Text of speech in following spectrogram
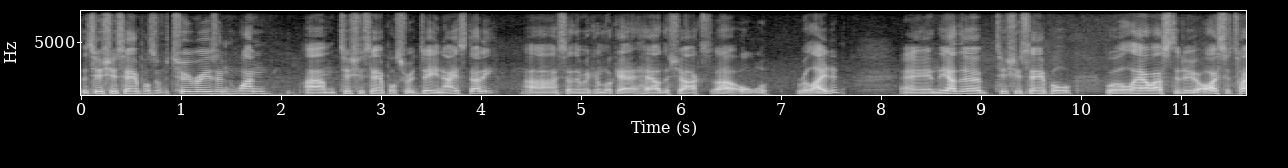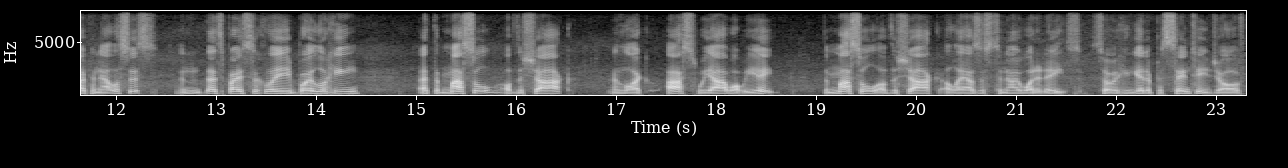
The tissue samples are for two reasons. One, um, tissue samples for a DNA study, uh, so then we can look at how the sharks are all related. And the other tissue sample will allow us to do isotope analysis. And that's basically by looking at the muscle of the shark, and like us, we are what we eat, the muscle of the shark allows us to know what it eats. So we can get a percentage of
